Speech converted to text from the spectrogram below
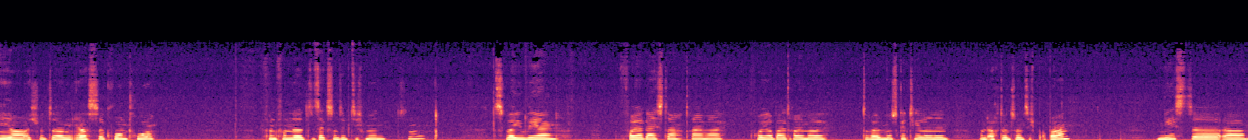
Ja, ich würde sagen, erste Krontour. 576 Münzen. Zwei Juwelen. Feuergeister dreimal. Feuerball dreimal. Drei Musketierinnen und 28 Barbaren. Nächste äh,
